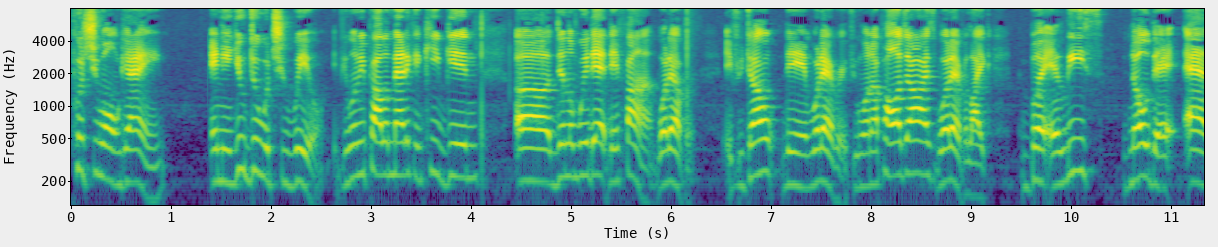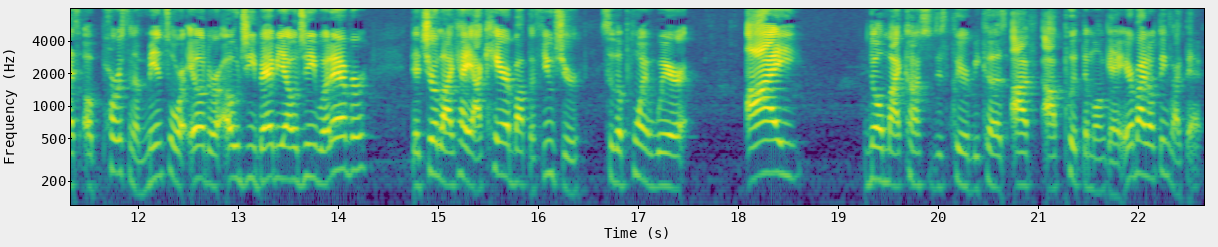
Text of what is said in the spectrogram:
put you on game. And then you do what you will. If you want to be problematic and keep getting uh dealing with that, then fine, whatever. If you don't, then whatever. If you want to apologize, whatever. Like, but at least know that as a person, a mentor, elder, OG, baby OG, whatever, that you're like, hey, I care about the future to the point where I know my conscience is clear because I've I put them on game. Everybody don't think like that.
